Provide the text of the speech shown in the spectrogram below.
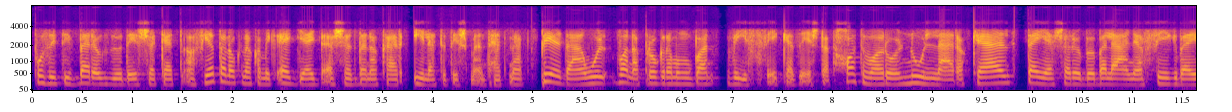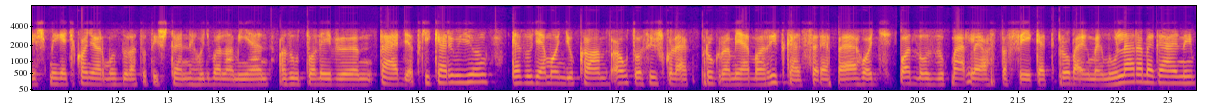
pozitív berögződéseket a fiataloknak, amik egy-egy esetben akár életet is menthetnek. Például van a programunkban vészfékezés, tehát 60-ról nullára kell teljes erőből beleállni a fékbe, és még egy kanyarmozdulatot is tenni, hogy valamilyen az úton lévő tárgyat kikerüljünk. Ez ugye mondjuk az autós iskolák programjában ritkán szerepel, hogy padlózzuk már le azt a féket, próbáljunk meg nullára megállni,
